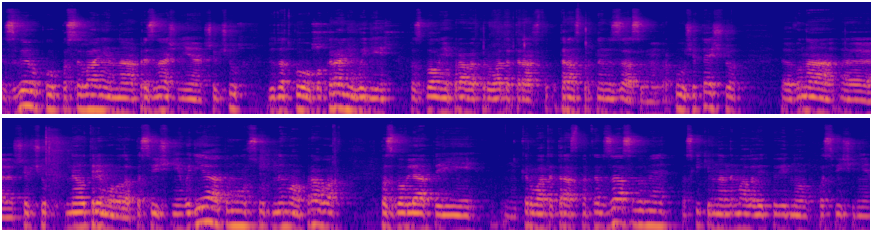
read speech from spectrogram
з вироку посилання на призначення Шевчук додаткового покарання у виді позбавлення права керувати транспортними засобами, враховуючи те, що е, вона е, Шевчук не отримувала посвідчення водія, тому суд не мав права позбавляти її керувати транспортними засобами, оскільки вона не мала відповідного посвідчення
